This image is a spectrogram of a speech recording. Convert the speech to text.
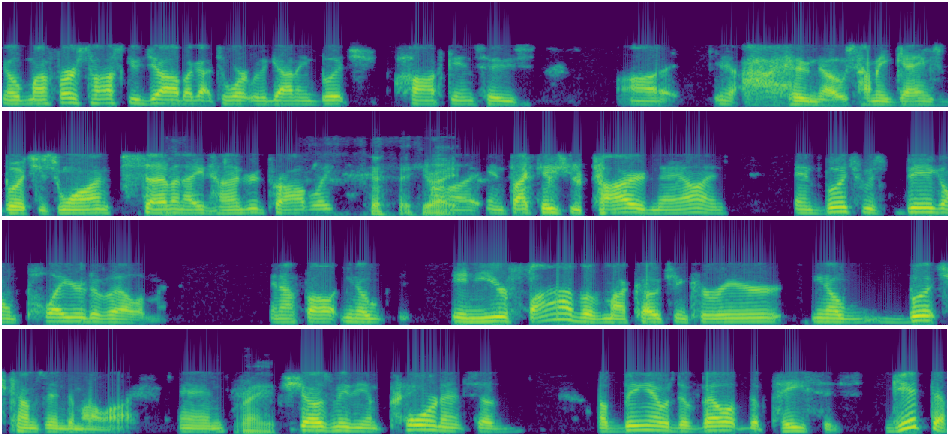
you know my first high school job, I got to work with a guy named Butch Hopkins, who's uh, you know, who knows how many games Butch has won? Seven, eight hundred probably. right. uh, in fact, he's retired now, and and Butch was big on player development. And I thought, you know, in year five of my coaching career, you know, Butch comes into my life and right. shows me the importance of of being able to develop the pieces. Get the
